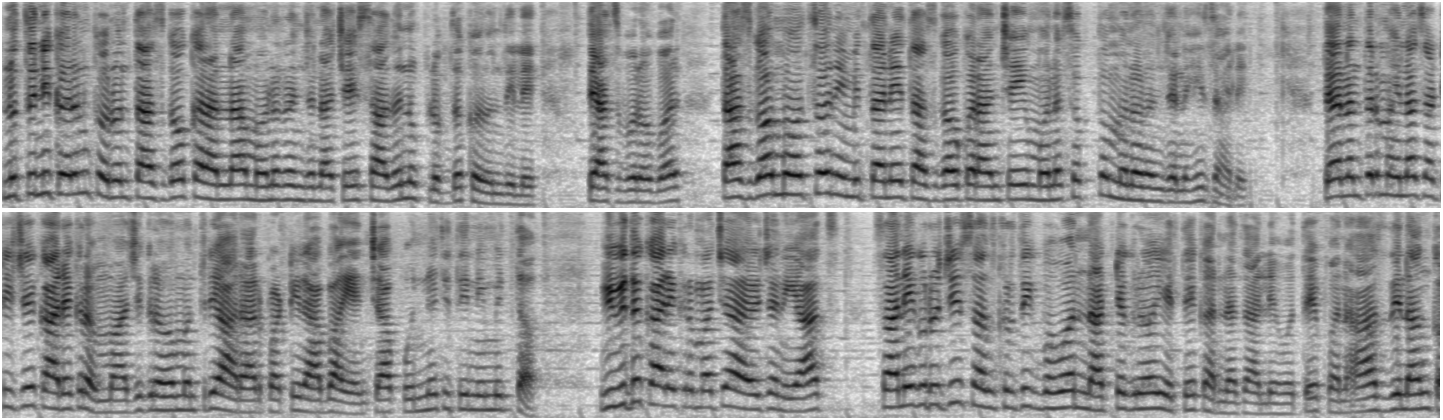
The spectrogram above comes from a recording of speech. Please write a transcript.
नूतनीकरण करून तासगावकरांना मनोरंजनाचे साधन उपलब्ध करून दिले. त्याचबरोबर तासगाव महोत्सव निमित्ताने तासगावकरांचे मनसोक्त मनोरंजनही झाले. त्यानंतर महिलांसाठीचे कार्यक्रम माजी गृहमंत्री आर आर पाटील आबा यांच्या पुण्यतिथीनिमित्त विविध कार्यक्रमाचे आयोजन याच साने गुरुजी सांस्कृतिक भवन नाट्यगृह येथे करण्यात आले होते. पण आज दिनांक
